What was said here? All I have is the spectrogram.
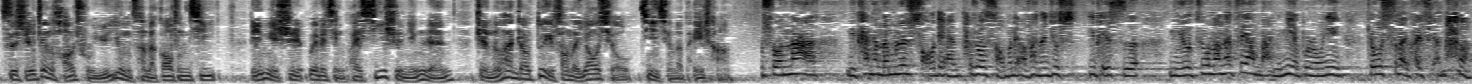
此时正好处于用餐的高峰期，李女士为了尽快息事宁人，只能按照对方的要求进行了赔偿。说那你看看能不能少点？他说少不了，反正就是一赔十，你就就让他这样吧，你们也不容易，给我四百块钱吧。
